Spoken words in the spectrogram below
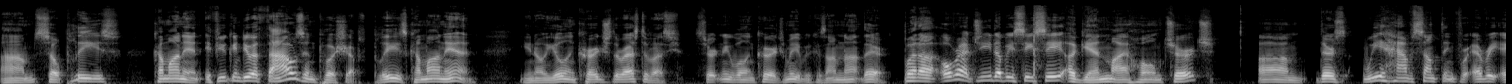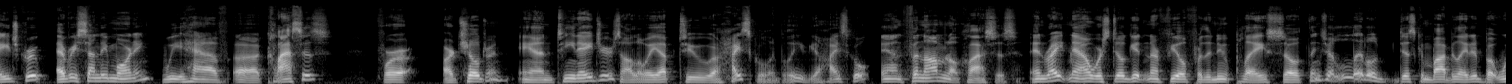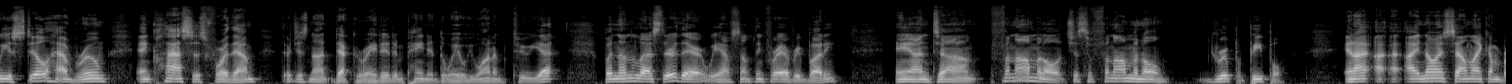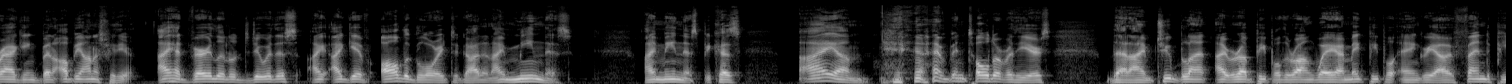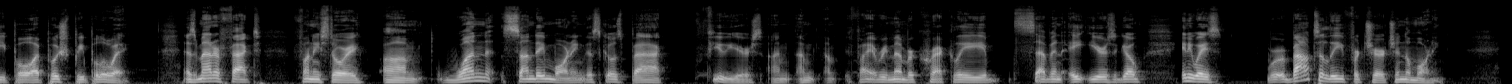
Um, so please come on in. If you can do a thousand push-ups, please come on in. You know, you'll encourage the rest of us. Certainly will encourage me because I'm not there. But uh, over at GWCC, again, my home church, um, there's we have something for every age group. Every Sunday morning, we have uh, classes for our children and teenagers all the way up to uh, high school, I believe. Yeah, high school. And phenomenal classes. And right now, we're still getting our feel for the new place. So things are a little discombobulated, but we still have room and classes for them. They're just not decorated and painted the way we want them to yet. But nonetheless, they're there. We have something for everybody. And um, phenomenal, just a phenomenal group of people. And I, I, I know I sound like I'm bragging, but I'll be honest with you. I had very little to do with this. I, I give all the glory to God, and I mean this. I mean this because I um have been told over the years that I'm too blunt. I rub people the wrong way. I make people angry. I offend people. I push people away. As a matter of fact, funny story. Um, one Sunday morning, this goes back a few years. I'm, I'm, I'm, if I remember correctly, seven, eight years ago. Anyways, we're about to leave for church in the morning,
